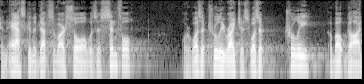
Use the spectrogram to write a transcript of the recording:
and ask in the depths of our soul, was this sinful or was it truly righteous? Was it truly about God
